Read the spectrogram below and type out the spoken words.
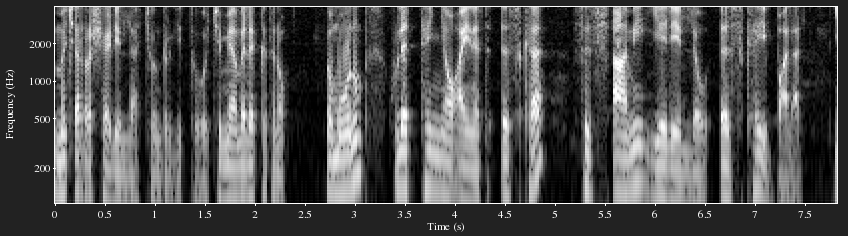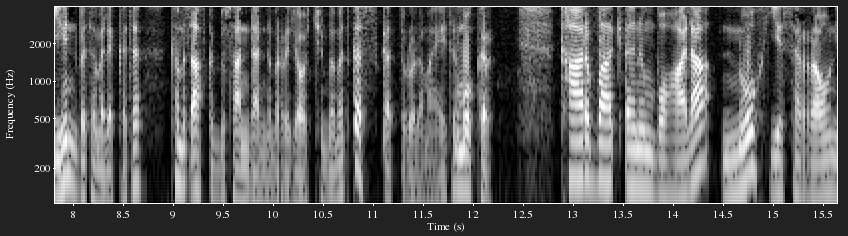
መጨረሻ የሌላቸውን ድርጊቶች የሚያመለክት ነው። በመሆኑም ሁለተኛው አይነት እስከ ፍጻሜ የሌለው እስከ ይባላል። ይህን በተመለከተ ከመጽሐፍ ቅዱስ አንዳንድ መረጃዎችን በመጥቀስ ቀጥሎ ለማየት እንሞክር። ከአርባ ቀንም በኋላ ኖህ የሠራውን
